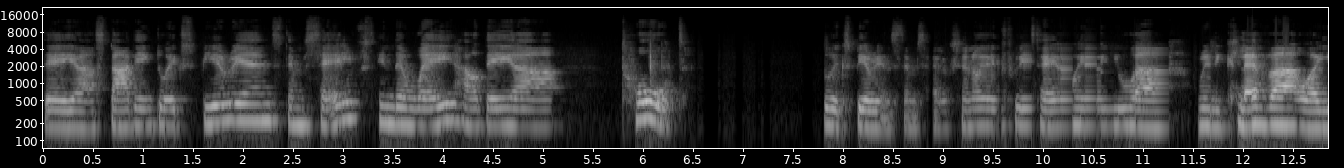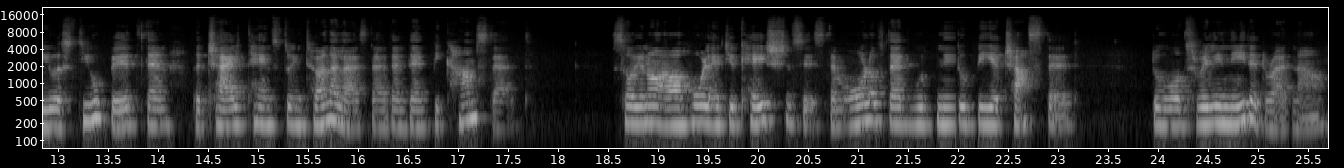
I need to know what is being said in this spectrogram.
they are starting to experience themselves in the way how they are taught to experience themselves. You know, if we say, oh, you are really clever or you are stupid, then the child tends to internalize that and then becomes that. So, you know, our whole education system, all of that would need to be adjusted to what's really needed right now.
